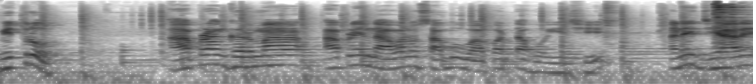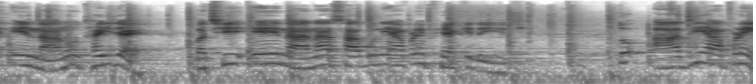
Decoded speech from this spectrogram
મિત્રો, આપણા ઘરમાં આપણે નાવાનો સાબુ વાપરતા હોઈએ છીએ અને જ્યારે એ નાનો થઈ જાય, પછી એ નાના સાબુને આપણે ફેંકી દઈએ છીએ. તો આજે આપણે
